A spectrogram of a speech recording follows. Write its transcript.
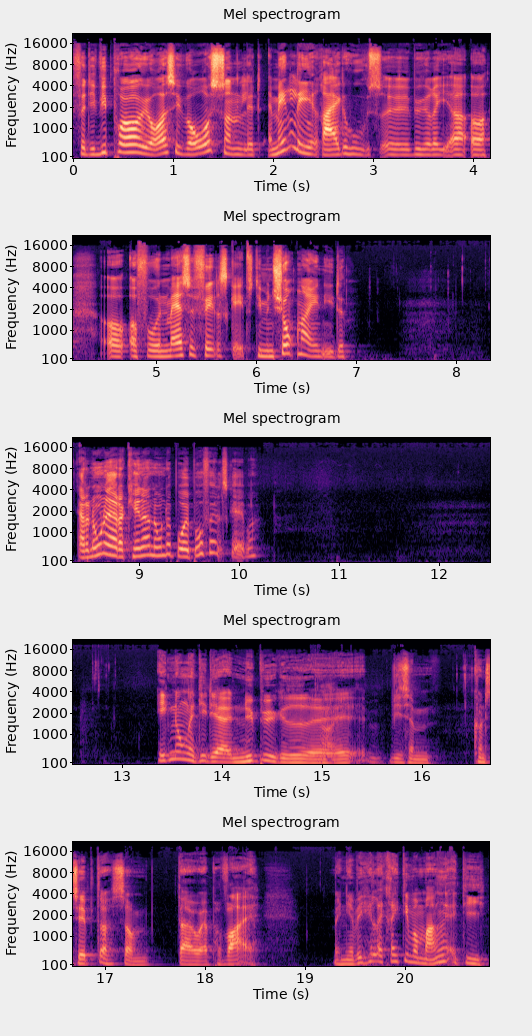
fordi vi prøver jo også i vores sådan lidt almindelige rækkehusbyggerier øh, at, at, at få en masse fællesskabsdimensioner ind i det. Er der nogen af jer, der kender nogen, der bor i bofællesskaber? Ikke nogen af de der nybyggede øh, ligesom koncepter, som der jo er på vej. Men jeg ved heller ikke rigtig, hvor mange af de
